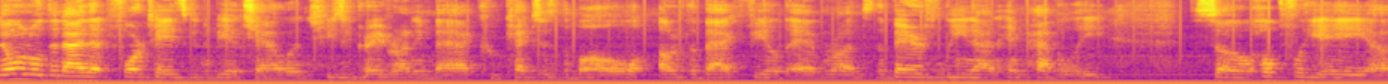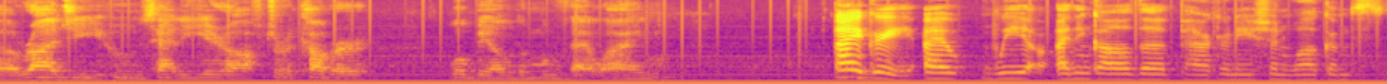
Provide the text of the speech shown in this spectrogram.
no one will deny that Forte is going to be a challenge. He's a great running back who catches the ball out of the backfield and runs. The Bears lean on him heavily. So hopefully a uh, Raji who's had a year off to recover will be able to move that line. I agree. I we I think all the Packer Nation welcomes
